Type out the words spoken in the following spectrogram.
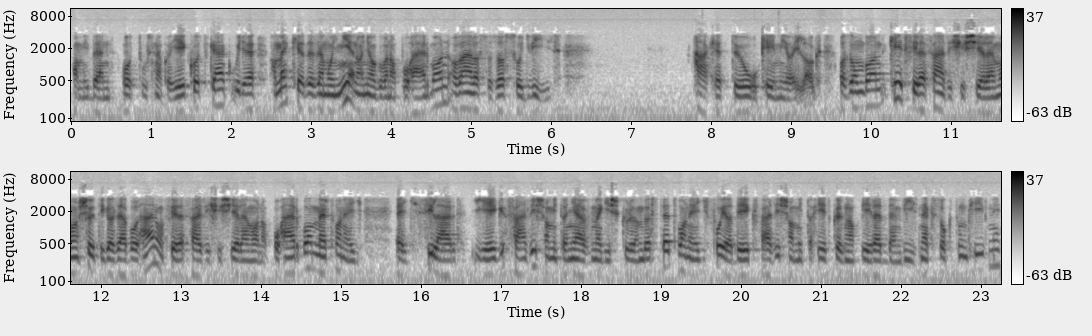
amiben ott úsznak a jégkockák. Ugye, ha megkérdezem, hogy milyen anyag van a pohárban, a válasz az az, hogy víz. H2O kémiailag. Azonban kétféle fázis is jelen van, sőt igazából háromféle fázis is jelen van a pohárban, mert van egy egy szilárd jégfázis, amit a nyelv meg is különböztet, van egy folyadékfázis, amit a hétköznapi életben víznek szoktunk hívni,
